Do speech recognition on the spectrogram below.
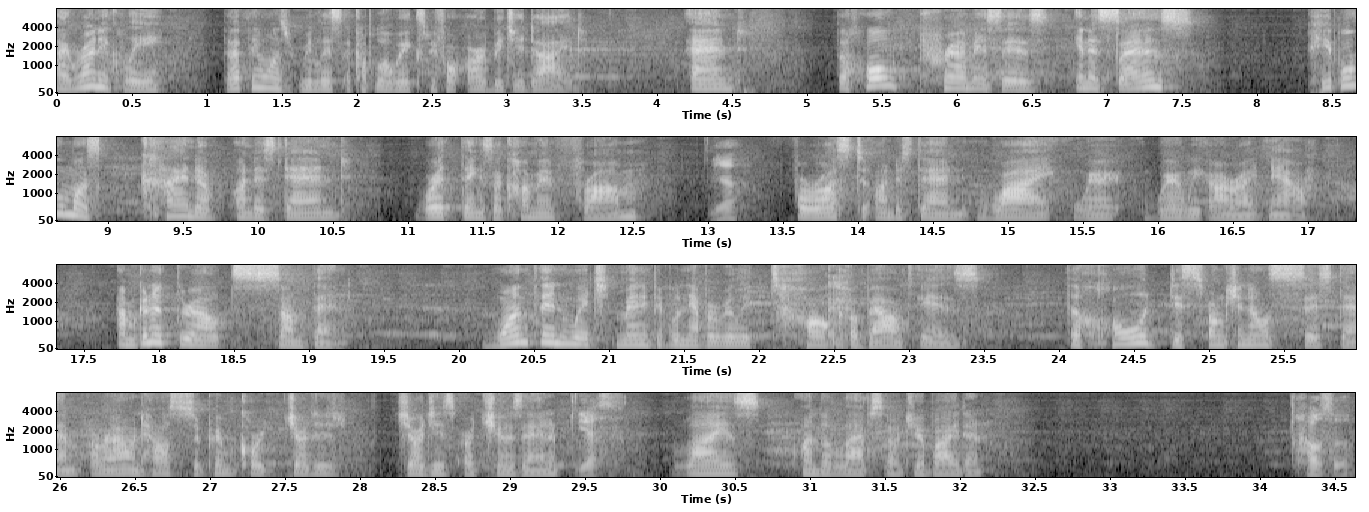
ironically, that thing was released a couple of weeks before RBG died, and the whole premise is, in a sense, people must kind of understand where things are coming from Yeah. for us to understand why we're where we are right now. I'm gonna throw out something. One thing which many people never really talk about is the whole dysfunctional system around how Supreme Court judges judges are chosen Yes. lies on the laps of Joe Biden. How so?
